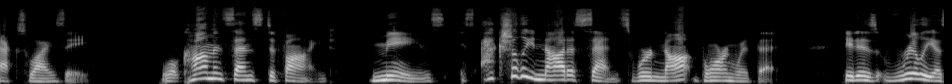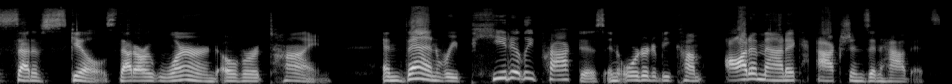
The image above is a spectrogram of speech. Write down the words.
XYZ. Well, common sense defined means it's actually not a sense. We're not born with it. It is really a set of skills that are learned over time and then repeatedly practice in order to become automatic actions and habits.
